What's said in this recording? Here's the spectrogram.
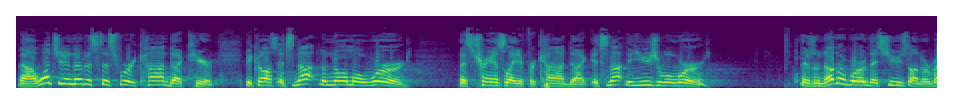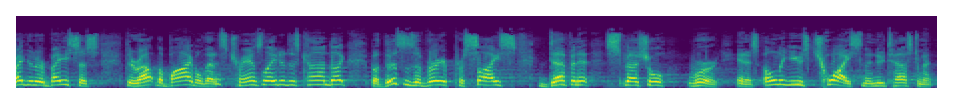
Now I want you to notice this word conduct here because it's not the normal word that's translated for conduct. It's not the usual word. There's another word that's used on a regular basis throughout the Bible that is translated as conduct, but this is a very precise, definite, special word, and it's only used twice in the New Testament.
